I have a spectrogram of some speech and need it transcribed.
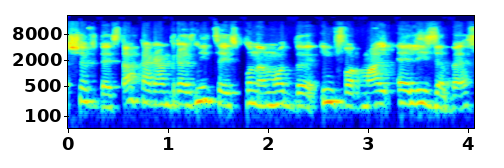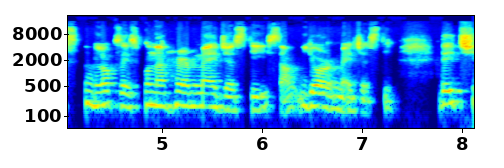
șef de stat care a îndrăznit să-i spună în mod informal Elizabeth, în loc să-i spună Her Majesty sau Your Majesty. Deci,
